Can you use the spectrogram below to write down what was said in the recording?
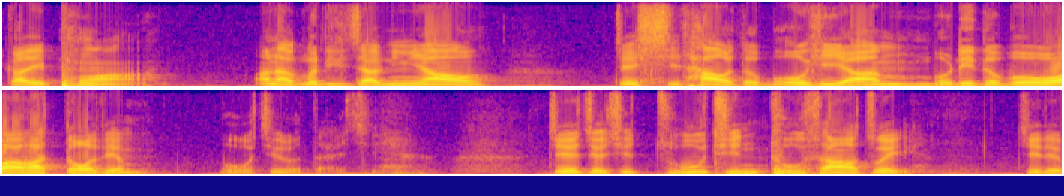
甲你判，啊，若过二十年后，这石头都无去啊，无你都无我法度点，无即个代志。这就是主情屠杀罪，即个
